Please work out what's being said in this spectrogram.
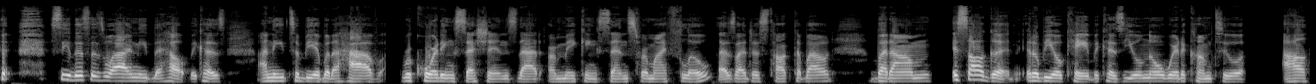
See, this is why I need the help because I need to be able to have recording sessions that are making sense for my flow, as I just talked about. But, um, it's all good. It'll be okay because you'll know where to come to. I'll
